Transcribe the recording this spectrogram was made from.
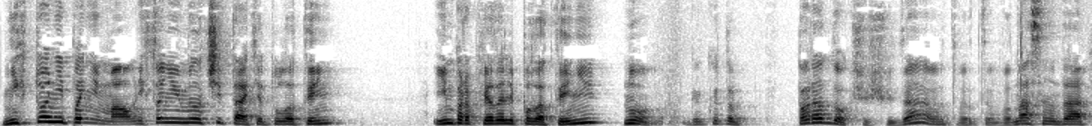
Никто не понимал, никто не умел читать эту латынь. Им проповедовали по латыни, ну, какой-то парадокс чуть-чуть, да, вот, вот, вот нас иногда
